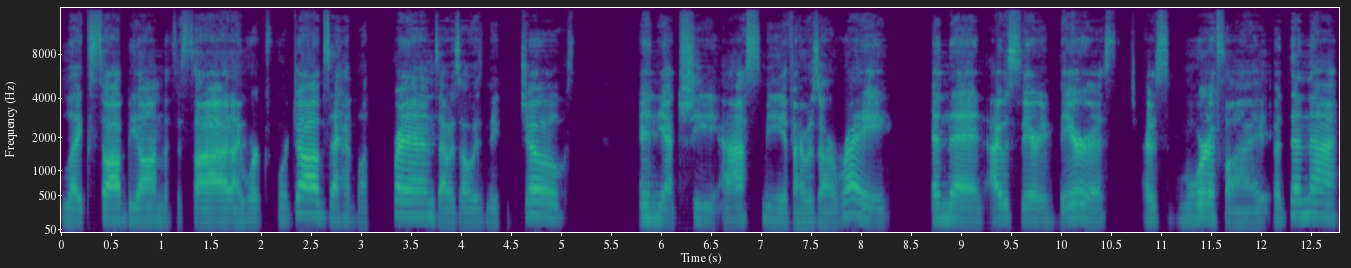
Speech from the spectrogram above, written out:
like saw beyond the facade. I worked four jobs. I had lots of friends. I was always making jokes. And yet she asked me if I was all right. And then I was very embarrassed. I was mortified. But then that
